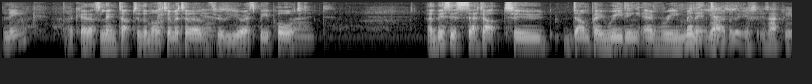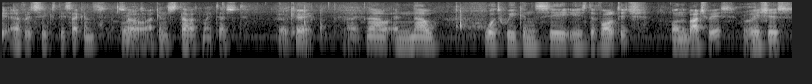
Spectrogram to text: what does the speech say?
link. okay, that's linked up to the multimeter Yes. through the USB port, Right. and this is set up to dump a reading every minute, Yes, I believe. it's exactly every 60 seconds. So Right. I can start my test Okay, right now. And now, what we can see is the voltage on the batteries, Right. which is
